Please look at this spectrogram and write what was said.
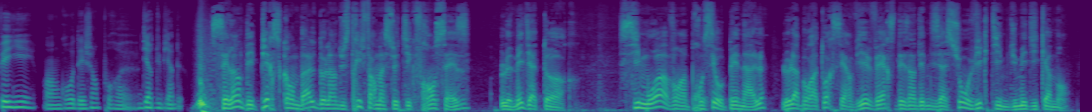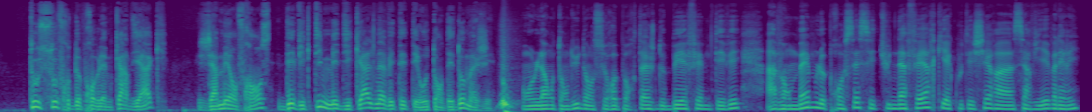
payé en gros des gens pour dire du bien d'eux. C'est l'un des pires scandales de l'industrie pharmaceutique française, le Mediator. Six mois avant un procès au pénal, le laboratoire Servier verse des indemnisations aux victimes du médicament. Tous souffrent de problèmes cardiaques, Jamais en France, des victimes médicales n'avaient été autant dédommagées. On l'a entendu dans ce reportage de BFM TV. Avant même le procès, c'est une affaire qui a coûté cher à Servier, Valérie?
